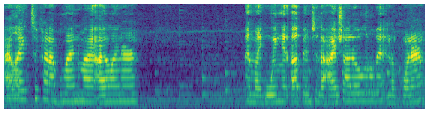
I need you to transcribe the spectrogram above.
I like to kind of blend my eyeliner and like wing it up into the eyeshadow a little bit in the corner.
